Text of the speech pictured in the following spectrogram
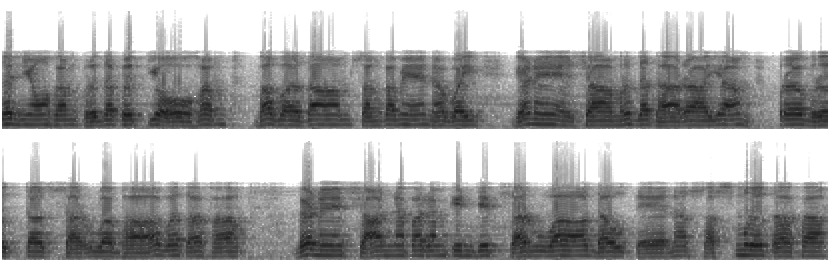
धन्योऽहं कृतकृत्योऽहं भवतां सङ्गमेन वै गणेशामृतधारायां प्रवृत्तः सर्वभावतः गणेशान्नपरं किञ्चित् सर्वादौ तेन सस्मृतः।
